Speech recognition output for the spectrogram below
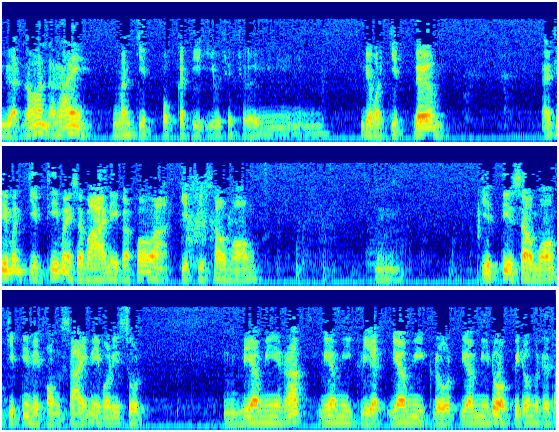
เดือดร้อนอะไร มันจิตปกติอยู่เฉยๆเรียกว่าจิตเดิมไอ้ที่มันจิตที่ไม่สบายนี่ก็เพราะว่า จิตที่เศร้าหมองจิตที่เศร้าหมอง จิตนี่ไม่ผ่องใสไม่บริสุทธิ์เดียวมีรัก เดียวมีเกลียด เดียวมีโกรธ เดียวมีโรคมีดวงก็จะท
